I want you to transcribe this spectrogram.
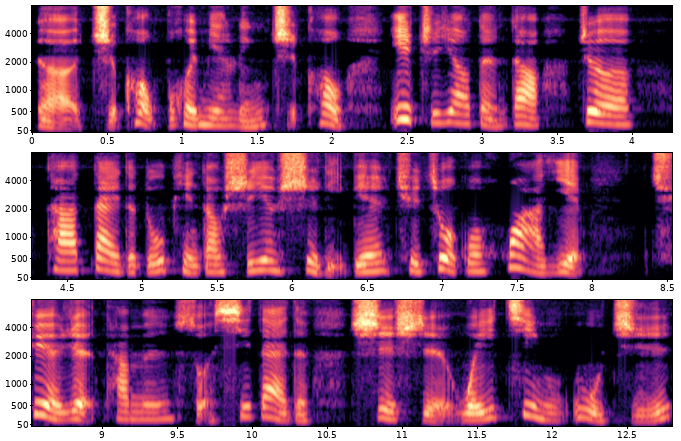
呃指控，不会面临指控，一直要等到这他带的毒品到实验室里边去做过化验，确认他们所携带的是是违禁物质。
